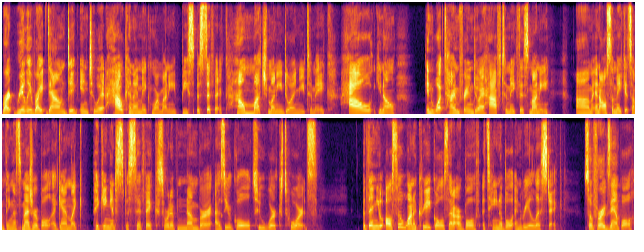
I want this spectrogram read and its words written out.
really write down, dig into it. How can I make more money? Be specific. How much money do I need to make? How, you know, in what time frame do I have to make this money? Um, and also make it something that's measurable. Again, like picking a specific sort of number as your goal to work towards. But then you also want to create goals that are both attainable and realistic. So, for example,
